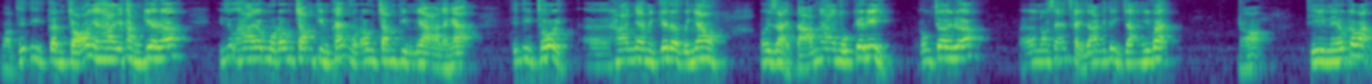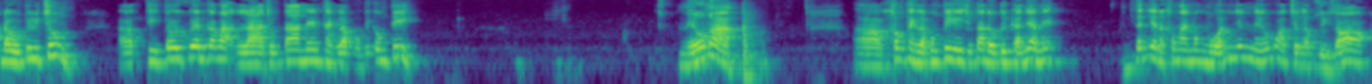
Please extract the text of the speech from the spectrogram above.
Và thế thì cần chó thì hai cái thằng kia nữa. Ví dụ hai ông một ông chăm tìm khách một ông chăm tìm nhà chẳng hạn. Thế thì thôi uh, hai anh em mình kết hợp với nhau. Thôi giải tán hai bố kia đi không chơi nữa. Đấy, nó sẽ xảy ra cái tình trạng như vậy. Đó. Thì nếu các bạn đầu tư chung uh, thì tôi khuyên các bạn là chúng ta nên thành lập một cái công ty nếu mà uh, không thành lập công ty chúng ta đầu tư cá nhân ấy tất nhiên là không ai mong muốn nhưng nếu mà trường hợp rủi ro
